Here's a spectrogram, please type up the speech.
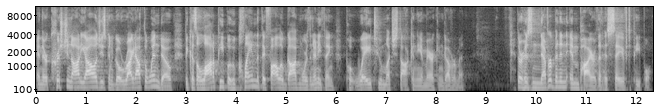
and their Christian ideology is going to go right out the window because a lot of people who claim that they follow God more than anything put way too much stock in the American government. There has never been an empire that has saved people.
